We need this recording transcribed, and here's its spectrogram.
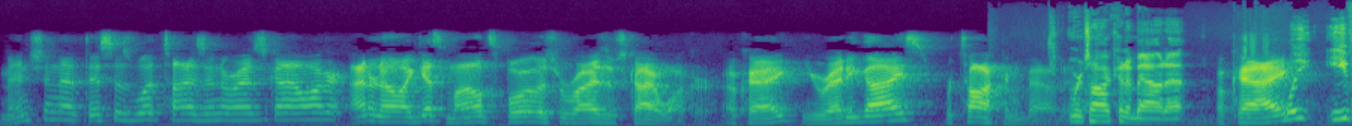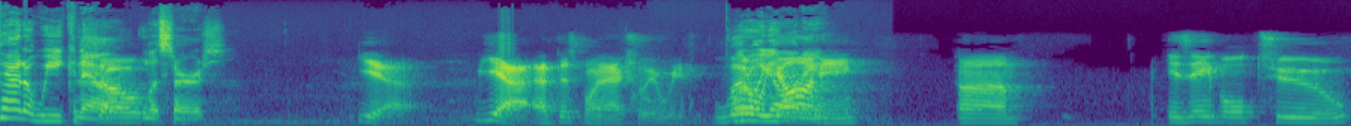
mention that this is what ties into Rise of Skywalker? I don't know. I guess mild spoilers for Rise of Skywalker. Okay? You ready, guys? We're talking about it. We're talking about it. Okay? Well, you've had a week now, So- listeners. Yeah, yeah. At this point, actually, a week. Little, Little Yanni, Yanni. Um, is able to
